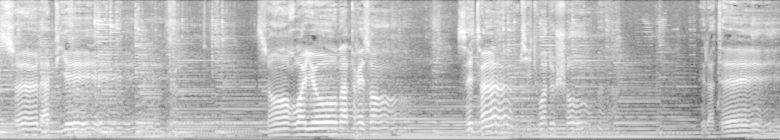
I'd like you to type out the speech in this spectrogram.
seul à pied. Son royaume à présent, c'est un petit toit de chaume. Et la terre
